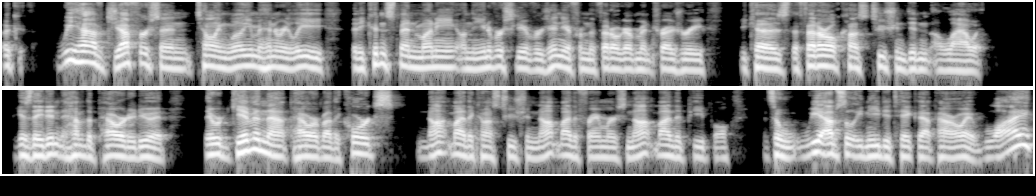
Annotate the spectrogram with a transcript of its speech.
Look, we have Jefferson telling William Henry Lee that he couldn't spend money on the University of Virginia from the federal government treasury because the federal constitution didn't allow it, because they didn't have the power to do it. They were given that power by the courts, not by the Constitution, not by the framers, not by the people. And so we absolutely need to take that power away. Why?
